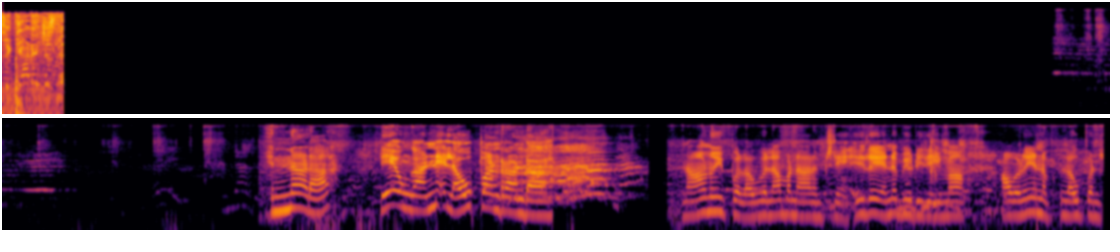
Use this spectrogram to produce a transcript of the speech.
things I gotta just let என்னடா? டேய் உங்க அண்ணன் லவ் பண்றான்டா. நானும் இப்போ லவ் எல்லாம் பண்ண ஆரம்பிச்சிட்டேன். இதுல என்ன பியூட்டி தெரியுமா? அவளும் என்னை லவ் பண்றான்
